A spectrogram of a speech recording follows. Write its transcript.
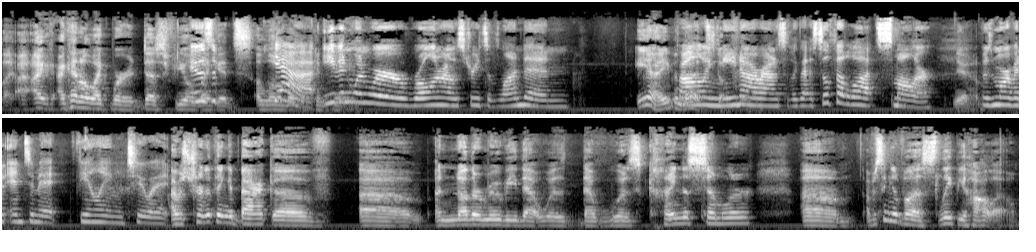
like I I kind of like where it does feel It like a- it's a little bit yeah, even when we're rolling around the streets of London, yeah even following Nina around and stuff like that, it still felt a lot smaller. Yeah. It was more of an intimate feeling to it. I was trying to think back of um, another movie that was that was kind of similar. Um, I was thinking of a Sleepy Hollow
